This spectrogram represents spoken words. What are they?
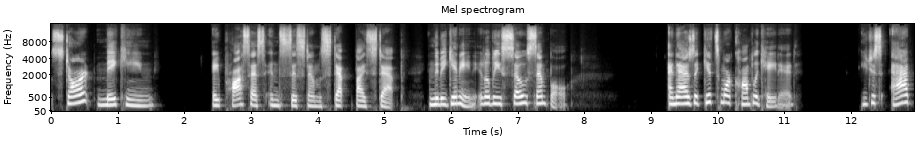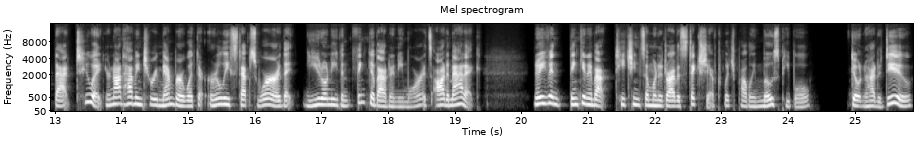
start making a process and system step by step. In the beginning, it'll be so simple. And as it gets more complicated, you just add that to it. You're not having to remember what the early steps were that you don't even think about anymore. It's automatic. Not even thinking about teaching someone to drive a stick shift, which probably most people don't know how to do.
